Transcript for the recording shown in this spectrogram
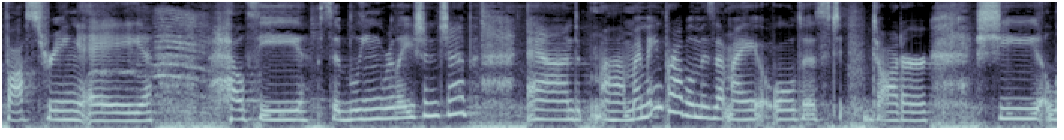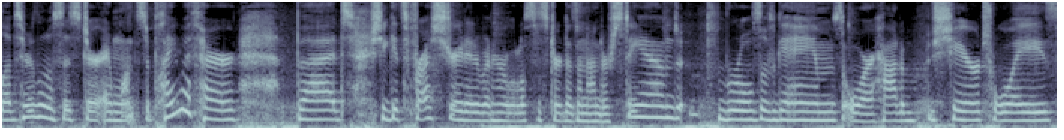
fostering a healthy sibling relationship. And uh, my main problem is that my oldest daughter, she loves her little sister and wants to play with her, but she gets frustrated when her little sister doesn't understand rules of games or how to share toys.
